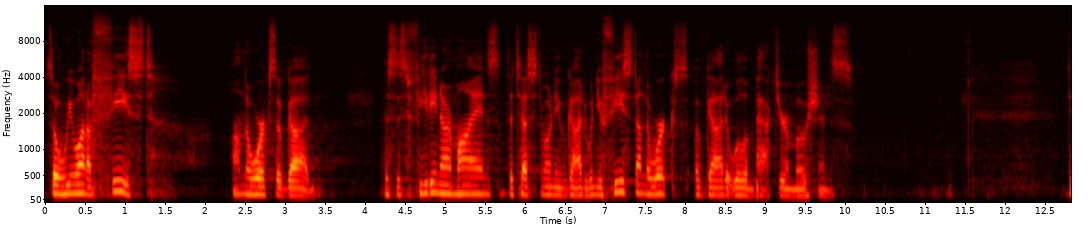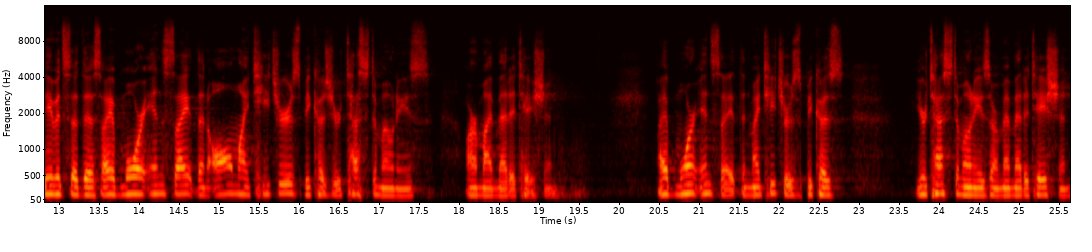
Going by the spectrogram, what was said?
So we want to feast on the works of God. This is feeding our minds the testimony of God. When you feast on the works of God, it will impact your emotions. David said this I have more insight than all my teachers because your testimonies are my meditation. I have more insight than my teachers because your testimonies are my meditation.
